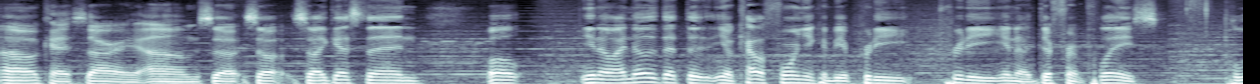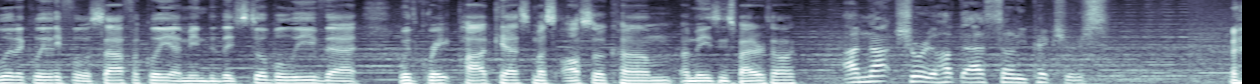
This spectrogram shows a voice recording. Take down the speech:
oh, okay, sorry. Um, so so so I guess then, well, you know, I know that the you know California can be a pretty pretty you know different place politically, philosophically. I mean, do they still believe that with great podcasts must also come amazing spider talk? I'm not sure. You'll have to ask Sony Pictures.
